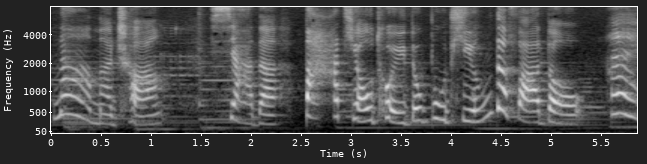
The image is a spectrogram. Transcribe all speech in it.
那么长，吓得八条腿都不停地发抖。哎，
